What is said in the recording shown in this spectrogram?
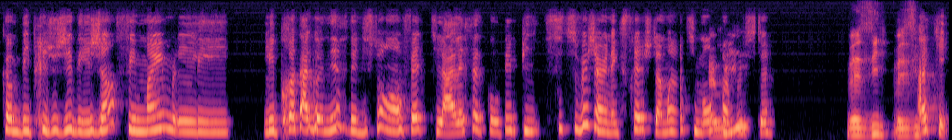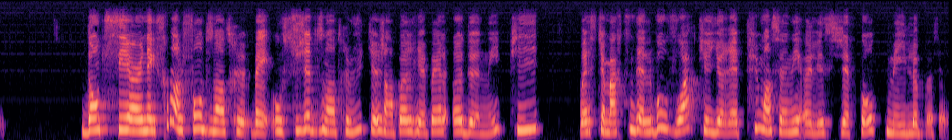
comme des préjugés des gens, c'est même les, les protagonistes de l'histoire, en fait, qui la laissaient de côté. Puis, si tu veux, j'ai un extrait justement qui montre ah un peu ça. Vas-y, vas-y. OK. Donc, c'est un extrait, dans le fond, d'une entrevue, ben, au sujet d'une entrevue que Jean-Paul Riopel a donnée. Puis, où est-ce que Martin Delvaux voit qu'il aurait pu mentionner Ulysse Jeffcoat, mais il l'a pas fait.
